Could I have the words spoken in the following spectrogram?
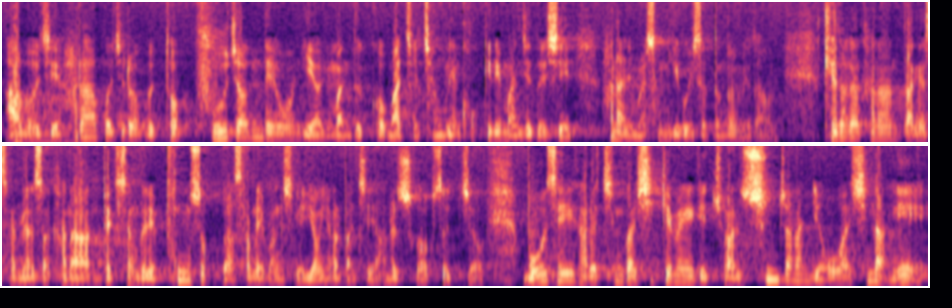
아버지, 할아버지로부터 구전되어 온 이야기만 듣고 마치 장낸 코끼리 만지듯이 하나님을 섬기고 있었던 겁니다. 게다가 가나안 땅에 살면서 가나안 백성들의 풍속과 삶의 방식에 영향을 받지 않을 수가 없었죠. 모세의 가르침과 십계명에 기초한 순전한 여호와 신앙이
